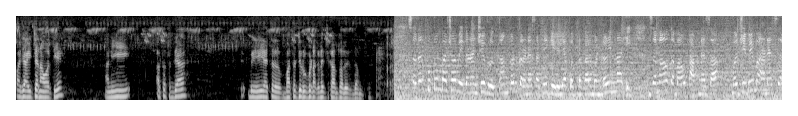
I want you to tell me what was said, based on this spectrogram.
माझ्या आईच्या नावावरती आहे. आणि आता सध्या याचं भाताची रोपं टाकण्याचे काम चालू आहे आमचं. सदर कुटुंबाच्या वेदनांचे वृत्तांकन करण्यासाठी गेलेल्या पत्रकार मंडळींनाही जमाव दबाव टाकण्याचा व जिबे मारण्याचा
